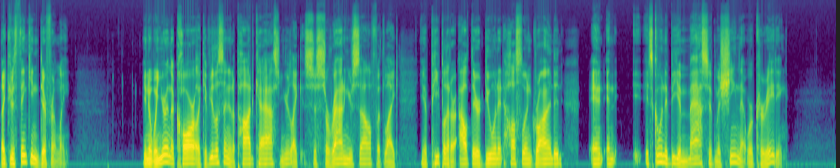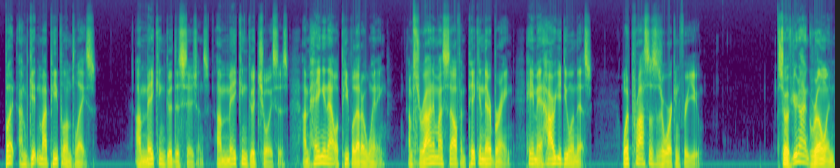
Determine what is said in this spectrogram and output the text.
Like you're thinking differently. You know, when you're in the car, like if you're listening to a podcast and you're like just surrounding yourself with like you know people that are out there doing it, hustling, grinding, and and it's going to be a massive machine that we're creating. But I'm getting my people in place. I'm making good decisions. I'm making good choices. I'm hanging out with people that are winning. I'm surrounding myself and picking their brain. Hey, man, how are you doing this? What processes are working for you? So if you're not growing,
